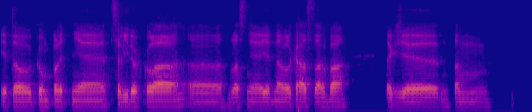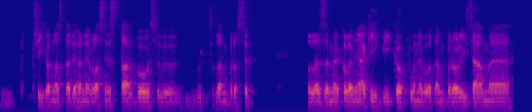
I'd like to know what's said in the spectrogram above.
je to kompletně celý dokola uh, vlastně jedna velká stavba, takže tam příchod na stadion je vlastně stavbou, buď to tam prostě lezeme kolem nějakých výkopů, nebo tam prolízáme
